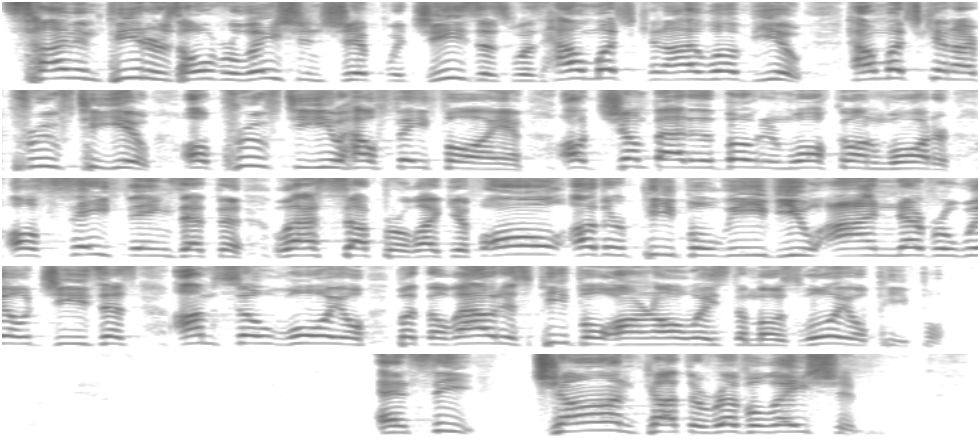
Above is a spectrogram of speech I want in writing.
Simon Peter's whole relationship with Jesus was how much can I love you? How much can I prove to you? I'll prove to you how faithful I am. I'll jump out of the boat and walk on water. I'll say things at the Last Supper like, if all other people leave you, I never will, Jesus. I'm so loyal, but the loudest people aren't always the most loyal people. And see, John got the revelation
